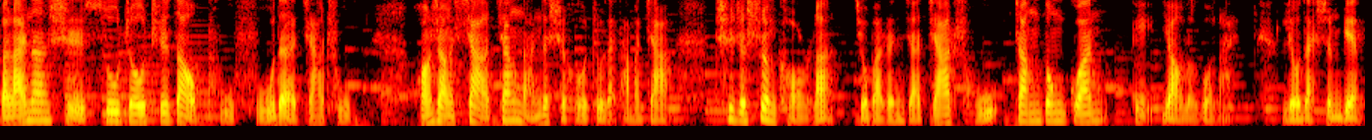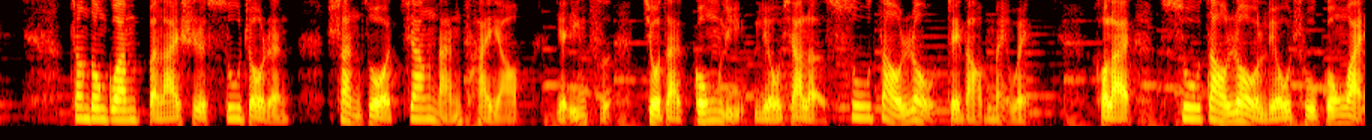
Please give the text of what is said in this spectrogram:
本来呢是苏州织造普福的家厨。皇上下江南的时候住在他们家，吃着顺口了，就把人家家厨张东官给要了过来，留在身边。张东官本来是苏州人，善做江南菜肴，也因此就在宫里留下了酥造肉这道美味。后来酥造肉流出宫外，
